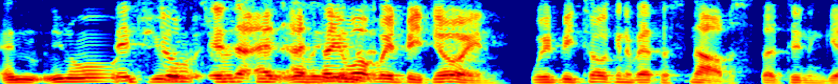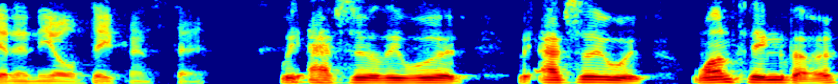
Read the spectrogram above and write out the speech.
And you know, it's still. I tell you what, we'd be doing. We'd be talking about the snubs that didn't get in the all defense team. We absolutely would. We absolutely would. One thing though,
